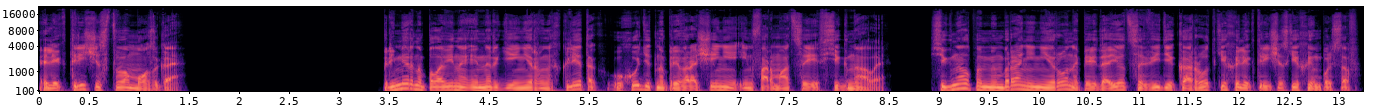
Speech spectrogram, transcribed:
Электричество мозга. Примерно половина энергии нервных клеток уходит на превращение информации в сигналы. Сигнал по мембране нейрона передается в виде коротких электрических импульсов,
